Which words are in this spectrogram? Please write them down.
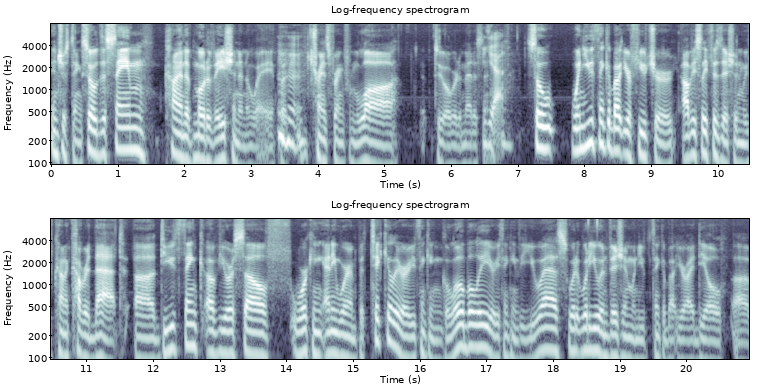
Interesting. So the same kind of motivation in a way, but mm-hmm. transferring from law to over to medicine. Yeah. So when you think about your future, obviously physician, we've kind of covered that. Uh, do you think of yourself working anywhere in particular? Are you thinking globally? Are you thinking the U.S.? What, what do you envision when you think about your ideal uh,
